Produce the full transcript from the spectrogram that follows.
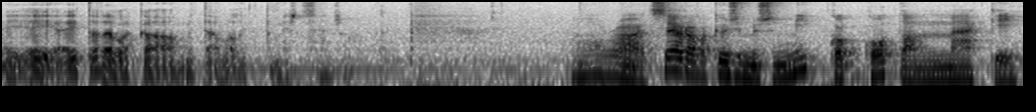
Ei, ei, ei todellakaan ole mitään valittamista sen suhteen. Alright. Seuraava kysymys. Mikko Kotamäki.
